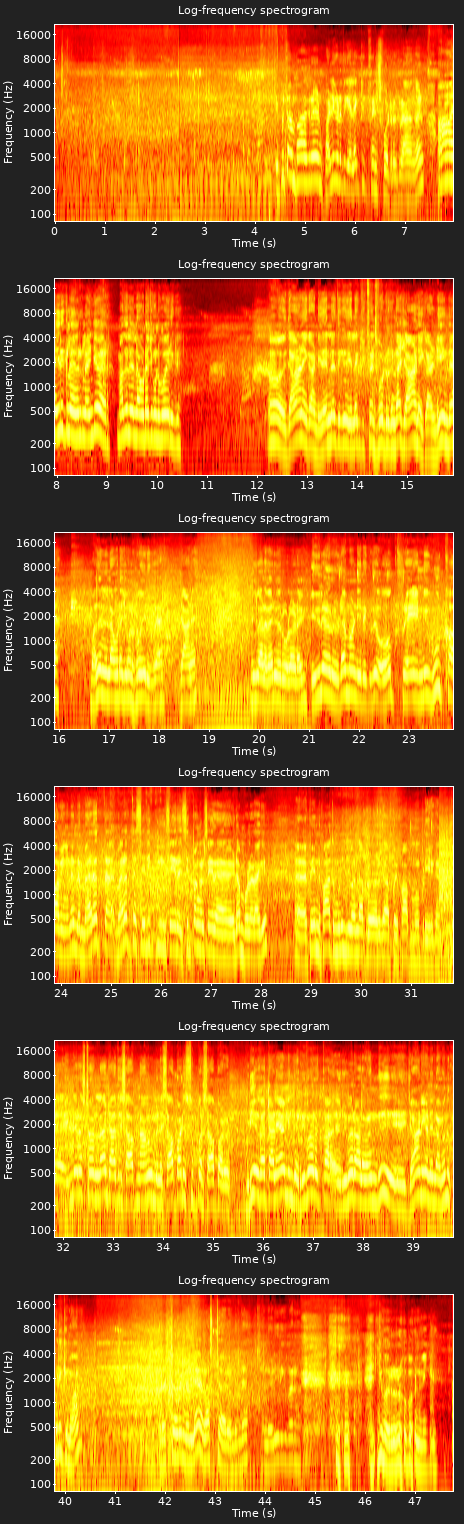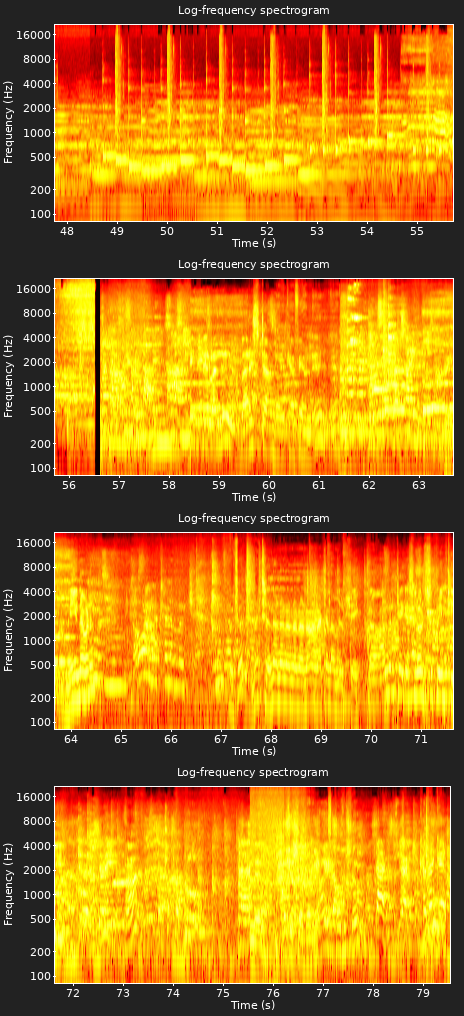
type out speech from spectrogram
இப்போ தான் பார்க்குறேன். பள்ளிக்கூடத்துக்கு எலக்ட்ரிக் ஃபென்ஸ் போட்டிருக்கிறாங்க. ஆ இருக்குல்ல இருக்குல்ல. எங்கே வேறு? மதில் எல்லாம் உடைச்சு கொண்டு போயிருக்கு. ஓ ஜானைக்காண்டி இது என்னத்துக்கு எலக்ட்ரிக் ஃபென்ஸ் போட்டிருக்குண்டா? ஜானைக்காண்டி இந்த மதில் எல்லாம் உடைச்சு கொண்டு போயிருக்கிறார் ஜானை இதுகளால் வேறு ஒரு உலக இதில் ஒரு இடம் ஒன்று இருக்குது. ஓக் ஃப்ரெண்டு வூட் காவிங்னு இந்த மரத்தை மரத்தை செதுக்கி செய்கிற சிற்பங்கள் செய்கிற இடம் போலடாகு பேருந்து பார்த்து முடிஞ்சு வந்து அப்புறம் இருக்கா போய் பார்ப்போம் அப்படி இருக்குன்னு. இந்த இந்த ரெஸ்டாரண்ட்லாம் ராத்திரி சாப்பிட்னாங்களும் இல்லை சாப்பாடு சூப்பர் சாப்பாடு. விடிய காத்தாலேயே இந்த ரிவர் கா ரிவரால் வந்து ஜானியால் எல்லாம் வந்து குளிக்குமா? ரெஸ்டாரண்ட் இல்லை ரெஸ்டாரண்ட் இல்லை எழுதிருக்கு பாருங்க. இங்கே ஒரு ரூபா ஒன்று பரிஸ்டான்ற ஒரு கேஃபே உண்டு நீ என்ன வேணும் Which one? Nutella. No, no, no, no, no, no, Nutella milkshake. No, I'm going to take a Sloan Supreme tea. Huh? The coffee shop, a nice coffee shop. Dad, Dad, can I get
